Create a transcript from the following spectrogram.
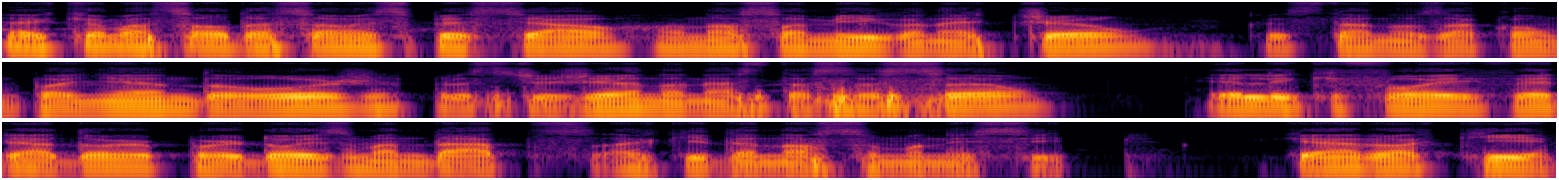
É aqui uma saudação especial ao nosso amigo Netão, que está nos acompanhando hoje, prestigiando nesta sessão. Ele que foi vereador por dois mandatos aqui do nosso município. Quero aqui,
